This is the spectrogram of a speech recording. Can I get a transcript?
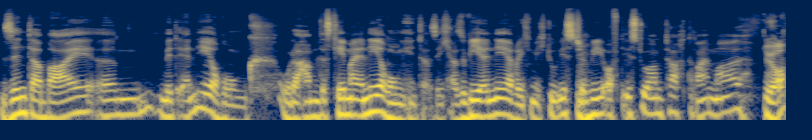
sind dabei ähm, mit Ernährung oder haben das Thema Ernährung hinter sich. Also wie ernähre ich mich? Du isst ja, mhm. wie oft isst du am Tag? Dreimal? Ja.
